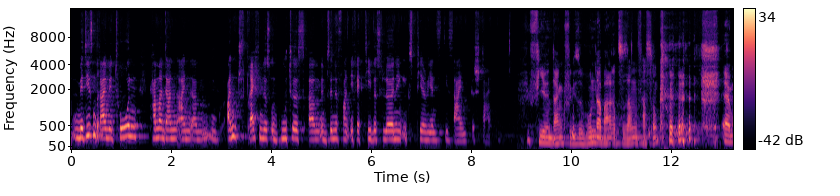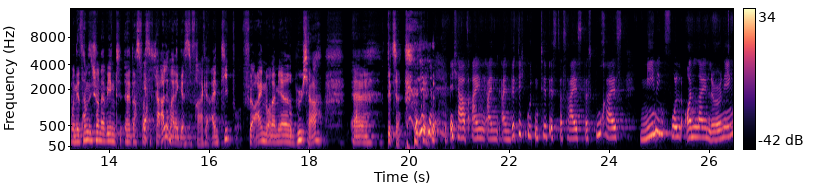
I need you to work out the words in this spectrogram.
mit diesen drei Methoden kann man dann ein ähm, ansprechendes und gutes ähm, im Sinne von effektives Learning Experience Design gestalten. Vielen Dank für diese wunderbare Zusammenfassung. ähm, und jetzt haben Sie schon erwähnt, äh, das, was ja. ich ja alle meine Gäste frage, ein Tipp für ein oder mehrere Bücher. Äh, bitte. ich habe einen, einen, einen wirklich guten Tipp, ist, das heißt, das Buch heißt Meaningful Online Learning,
